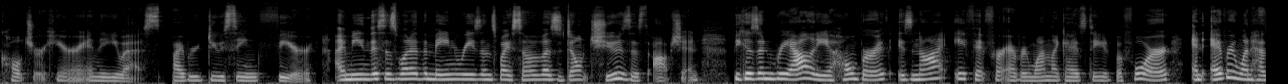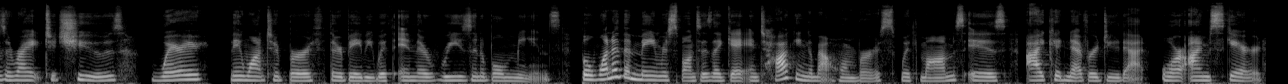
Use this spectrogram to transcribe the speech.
culture here in the US by reducing fear. I mean, this is one of the main reasons why some of us don't choose this option because in reality, home birth is not a fit for everyone, like I had stated before, and everyone has a right to choose where they want to birth their baby within their reasonable means. But one of the main responses I get in talking about home births with moms is, I could never do that, or I'm scared.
